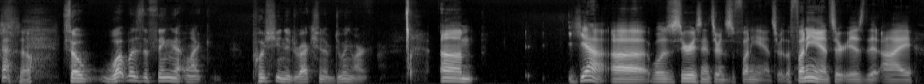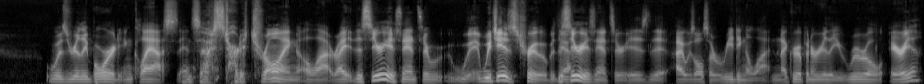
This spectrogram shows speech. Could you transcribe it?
so, so what was the thing that like pushed you in the direction of doing art? Um, yeah. Uh, well, there's a serious answer and there's a funny answer. The funny answer is that I was really bored in class, and so I started drawing a lot. Right. The serious answer, which is true, but the yeah. serious answer is that I was also reading a lot, and I grew up in a really rural area.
